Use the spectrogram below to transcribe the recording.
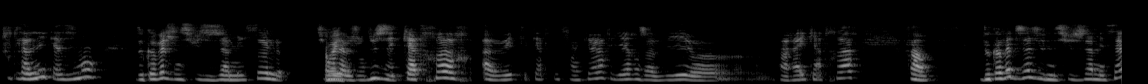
toute l'année quasiment. Donc en fait je ne suis jamais seule. Tu vois là aujourd'hui j'ai quatre heures avec quatre ou cinq heures. Hier j'avais pareil quatre heures. Enfin donc en fait, déjà, je ne suis jamais seule.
